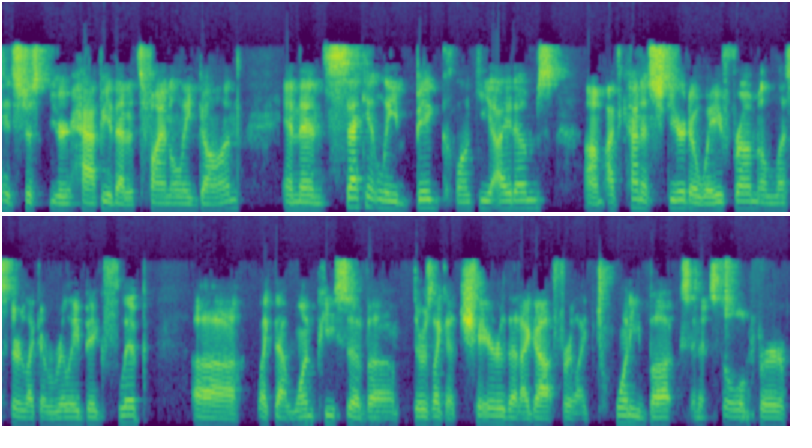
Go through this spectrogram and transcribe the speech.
it's just you're happy that it's finally gone. And then, secondly, big clunky items um, I've kind of steered away from unless they're like a really big flip. uh, like that one piece of uh, there was like a chair that I got for like 20 bucks and it sold for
